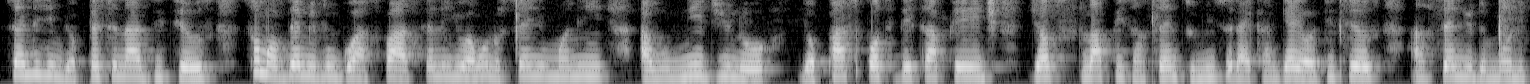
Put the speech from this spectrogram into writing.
sending him your personal details. Some of them even go as far as telling you, I want to send you money. I will need, you know, your passport data page. Just snap it and send to me so that I can get your details and send you the money.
